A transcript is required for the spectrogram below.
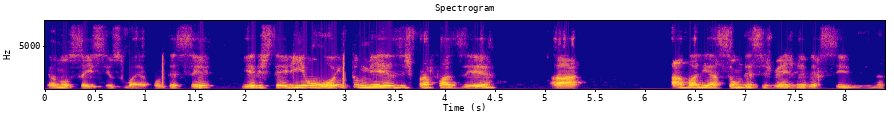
Eu não sei se isso vai acontecer. E eles teriam oito meses para fazer a avaliação desses bens reversíveis. Né?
